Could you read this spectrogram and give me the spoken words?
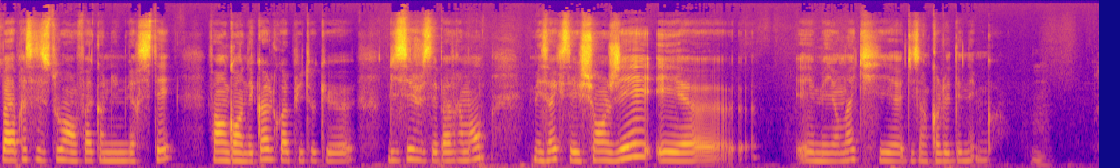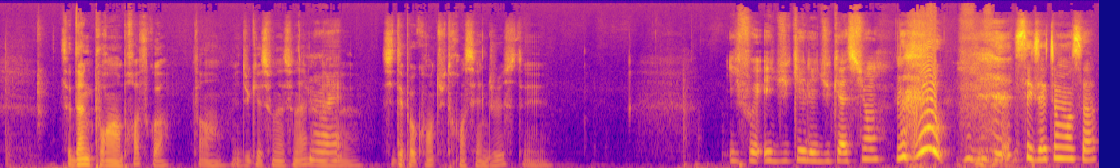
Pas, après c'est surtout en fac, en université, enfin en grande école quoi, plutôt que lycée, je sais pas vraiment. Mais c'est vrai que c'est changé et, euh, et mais il y en a qui euh, disent encore le day name quoi. C'est dingue pour un prof, quoi. Enfin, éducation nationale. Ouais. même, euh, si t'es pas au courant, tu te renseignes juste. Et... Il faut éduquer l'éducation. c'est exactement ça.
